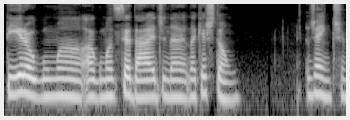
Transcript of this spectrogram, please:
ter alguma, alguma ansiedade na, na questão. Gente,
